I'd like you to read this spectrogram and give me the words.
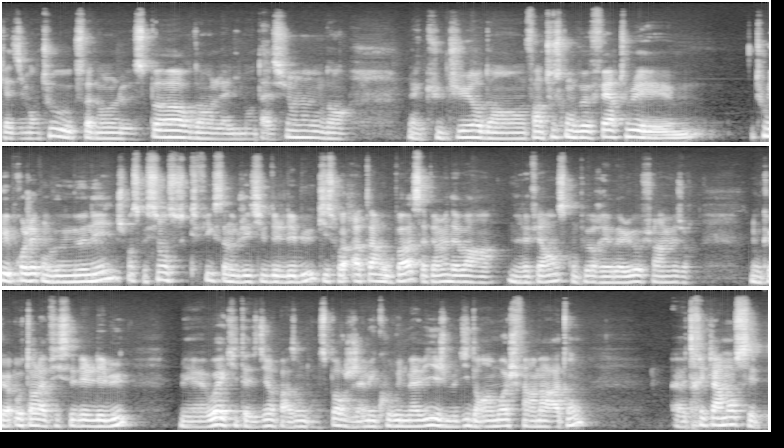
quasiment tout, que ce soit dans le sport, dans l'alimentation, dans la culture, dans enfin tout ce qu'on veut faire, tous les tous les projets qu'on veut mener, je pense que si on se fixe un objectif dès le début, qu'il soit atteint ou pas, ça permet d'avoir une référence qu'on peut réévaluer au fur et à mesure. Donc euh, autant la fixer dès le début. Mais euh, ouais, quitte à se dire, par exemple, dans le sport, j'ai jamais couru de ma vie et je me dis, dans un mois, je fais un marathon. Euh, très clairement, c'est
